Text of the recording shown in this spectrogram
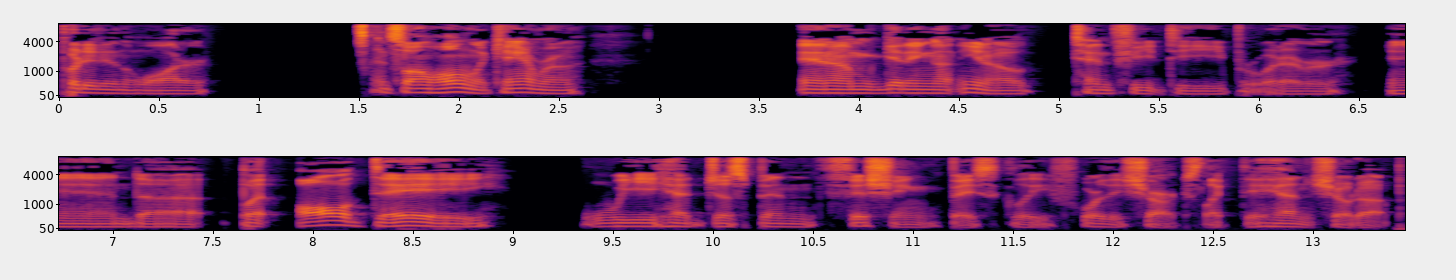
put it in the water and so i'm holding the camera and i'm getting you know 10 feet deep or whatever. And uh but all day we had just been fishing basically for these sharks. Like they hadn't showed up.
